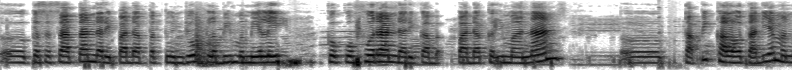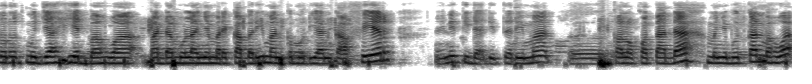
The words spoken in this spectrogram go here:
eh, kesesatan daripada petunjuk, lebih memilih kekufuran daripada keimanan. Uh, tapi kalau tadi ya menurut Mujahid bahwa pada mulanya mereka beriman kemudian kafir, Nah, ini tidak diterima e, kalau Kotadah menyebutkan bahwa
